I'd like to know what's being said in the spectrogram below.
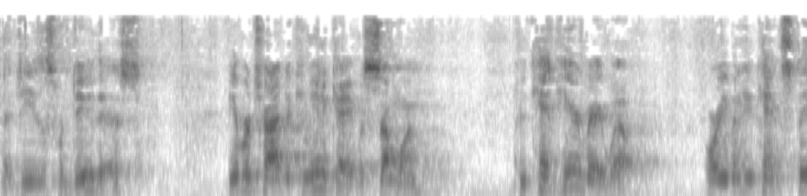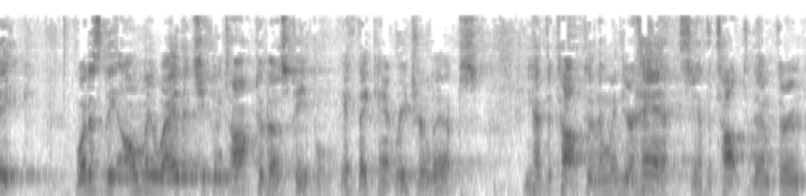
that Jesus would do this. Have you ever tried to communicate with someone who can't hear very well, or even who can't speak? What is the only way that you can talk to those people if they can't read your lips? You have to talk to them with your hands. You have to talk to them through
